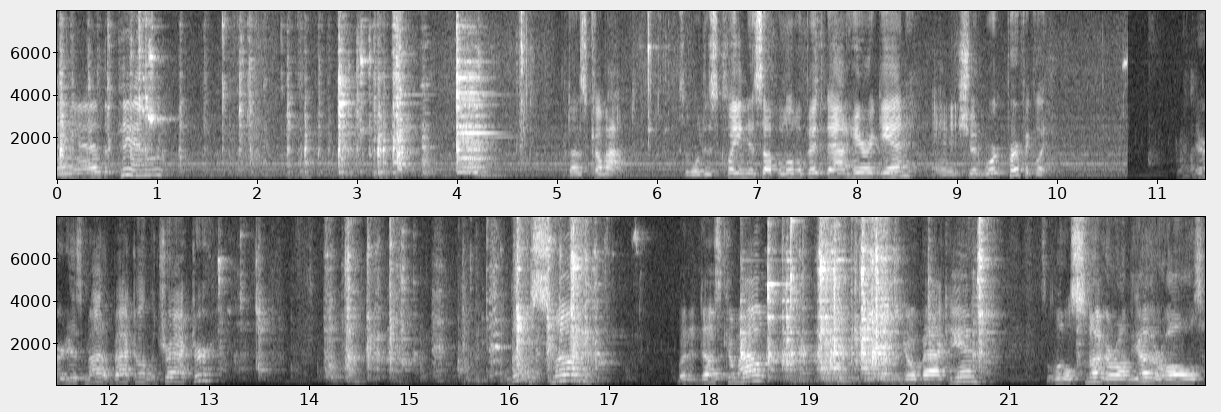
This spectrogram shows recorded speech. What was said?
And the pin does come out. So we'll just clean this up a little bit down here again and it should work perfectly. There it is mounted back on the tractor. A little snug, but it does come out. And go back in. It's a little snugger on the other holes.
